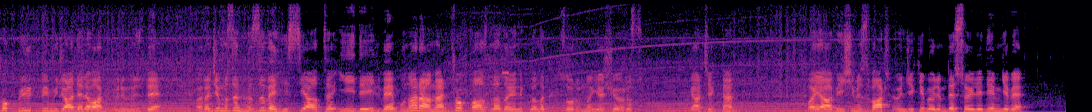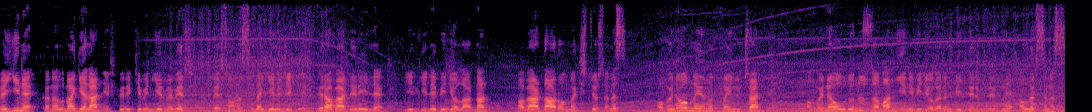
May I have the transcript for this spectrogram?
çok büyük bir mücadele var önümüzde. Aracımızın hızı ve hissiyatı iyi değil ve buna rağmen çok fazla dayanıklılık sorunu yaşıyoruz. Gerçekten bayağı bir işimiz var. Önceki bölümde söylediğim gibi. Ve yine kanalıma gelen F1 2021 ve sonrasında gelecek F1 haberleriyle ilgili videolardan haberdar olmak istiyorsanız abone olmayı unutmayın lütfen. Abone olduğunuz zaman yeni videoların bildirimlerini alırsınız.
